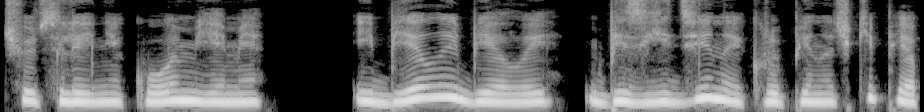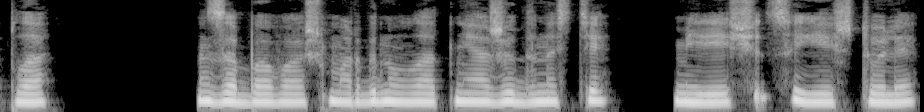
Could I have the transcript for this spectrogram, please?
чуть ли не комьями. И белый-белый, без единой крупиночки пепла. Забава аж моргнула от неожиданности. Мерещится ей, что ли?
